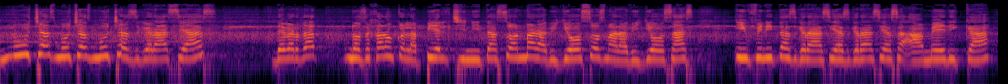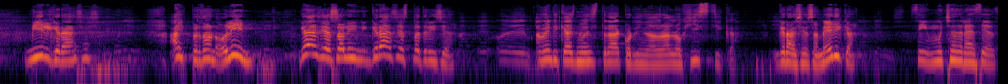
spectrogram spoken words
Muchas, muchas, muchas gracias. De verdad, nos dejaron con la piel chinita. Son maravillosos, maravillosas. Infinitas gracias. Gracias a América. Mil gracias. Ay, perdón, Olin. Gracias, Olin. Gracias, Patricia. Eh, América es nuestra coordinadora logística. Gracias, América. Sí, muchas gracias.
